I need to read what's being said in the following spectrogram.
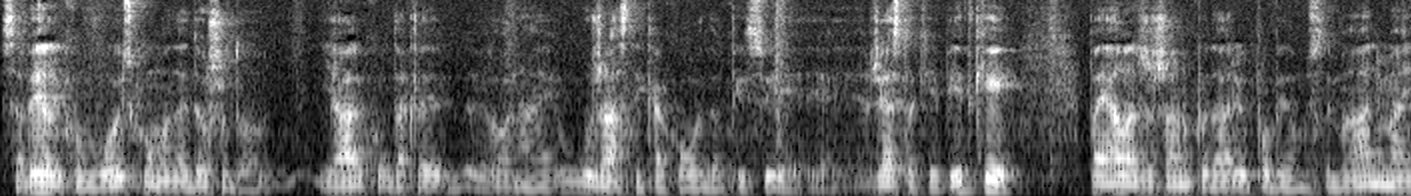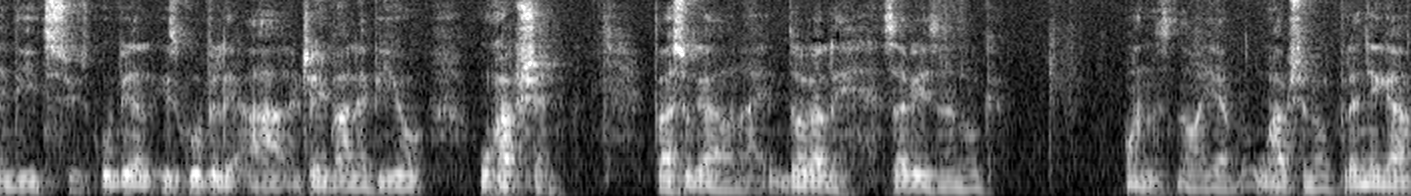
sa velikom vojskom. Onda je došlo do jako, dakle, onaj užasni kako ovdje opisuje žestoke bitke. Pa je Allah Đašanu podario pobjedu muslimanima, Indijci su izgubili, izgubili a Džajbal je bio uhapšen. Pa su ga onaj doveli zavezanog, on znao je uhapšenog pred njega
